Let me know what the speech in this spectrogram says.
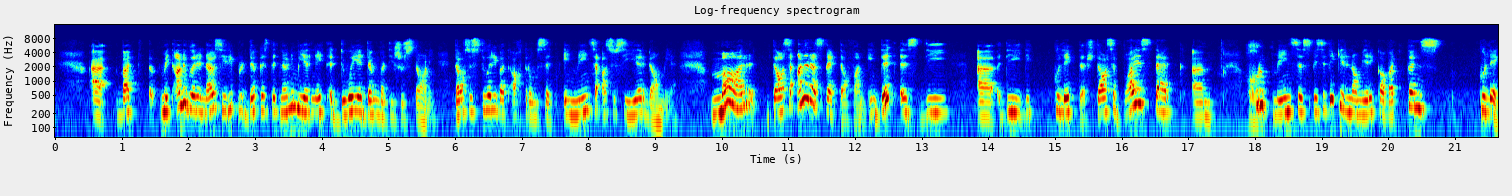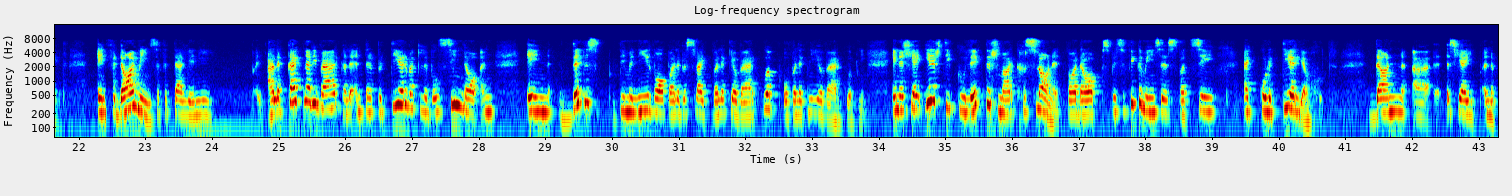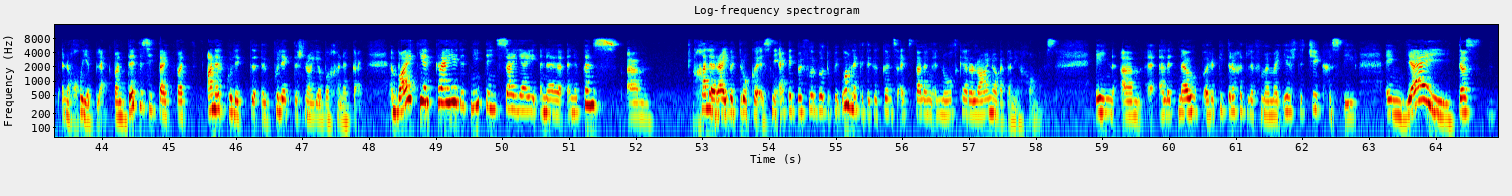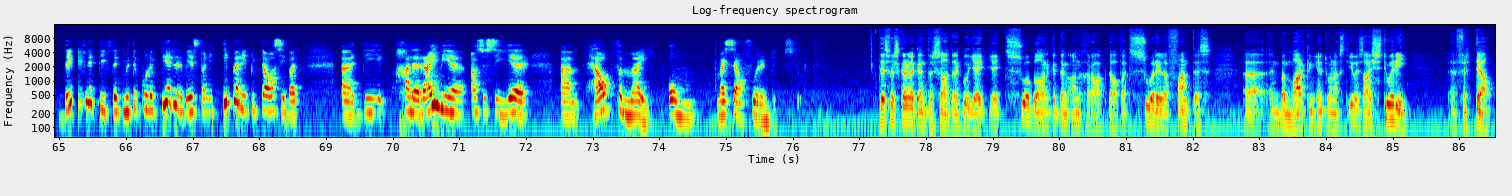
Uh wat met ander woorde nou is hierdie produk is dit nou nie meer net 'n dooie ding wat hier so staan nie. Daar's 'n storie wat agter hom sit en mense assosieer daarmee. Maar daar's 'n ander aspek daarvan en dit is die uh die die collectors. Daar's 'n baie sterk um, groep mense spesifiek hier in Amerika wat kuns collect. En vir daai mense vertel jy nie hulle kyk na die werk, hulle interpreteer wat hulle wil sien daarin en dit is die manier waarop hulle besluit wil ek jou werk koop of wil ek nie jou werk koop nie. En as jy eers die collectorsmark geslaan het waar daar spesifieke mense is wat sê ek kollekteer jou goed, dan uh, is jy in 'n in 'n goeie plek want dit is die tyd wat ander kollektors eh, na jou beginne kyk. En baie keer kry jy dit nie tensy jy in 'n in 'n kuns um, galery betrokke is nie. Ek het byvoorbeeld op die oomblik het ek 'n kunsuitstalling in North Carolina wat aan die gang is. En um, hulle het nou rukkie terug het hulle vir my my eerste cheque gestuur. En jy, dis definitief dit moet 'n kollekteerder wees van die tipe reputasie wat uh die galery mee assosieer, um, help vir my om myself vorentoe te stoot. Dit is verskriklik interessant en ek wil jy jy het so 'n belangrike ding aangeraak daar wat so relevant is uh in bemarking 21ste eeu is daai storie uh, vertel.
